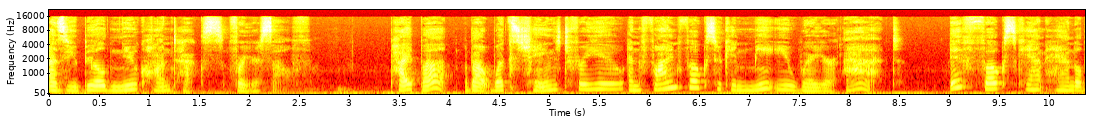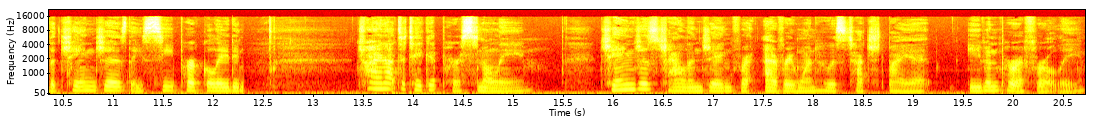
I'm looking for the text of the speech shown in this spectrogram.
as you build new contexts for yourself. Pipe up about what's changed for you and find folks who can meet you where you're at. If folks can't handle the changes they see percolating, try not to take it personally. Change is challenging for everyone who is touched by it, even peripherally.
